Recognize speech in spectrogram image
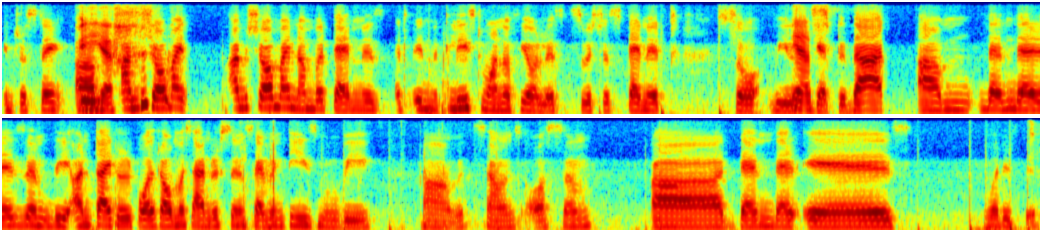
interesting. Um, Yeah. I'm sure my I'm sure my number ten is in at least one of your lists, which is Tenet. So we'll Yes. get to that. Um, then there is um, the untitled Paul Thomas Anderson 70s movie. Um, it sounds awesome. Uh, then there is what is this?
